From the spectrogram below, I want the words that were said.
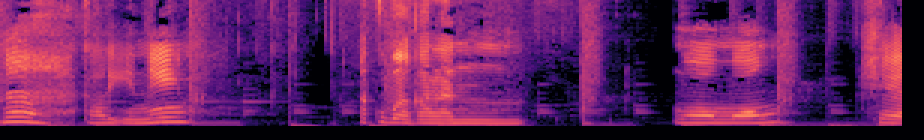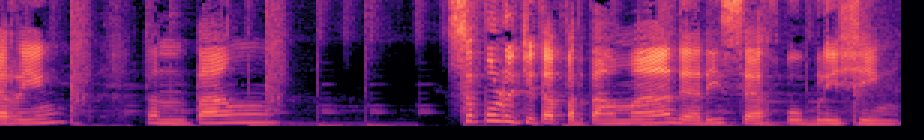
Nah, kali ini aku bakalan ngomong sharing tentang 10 juta pertama dari self publishing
